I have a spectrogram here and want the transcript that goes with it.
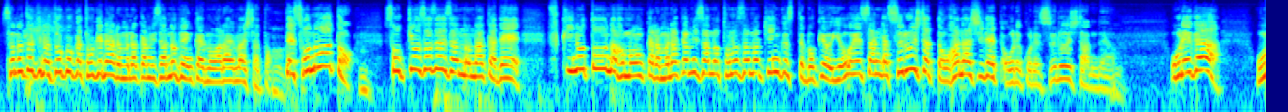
その時のどこかトゲのある村上さんの弁解も笑いましたと。でその後即興サザエさんの中で吹きの塔の波紋から村上さんの殿様キングスってボケを洋平さんがスルーしたってお話で俺これスルーしたんだよ。うん俺が同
